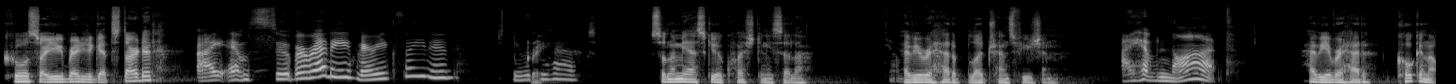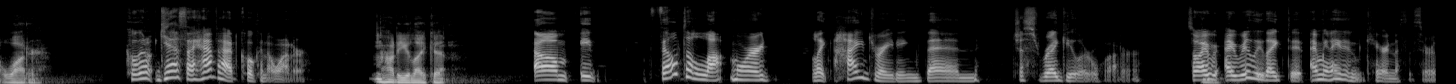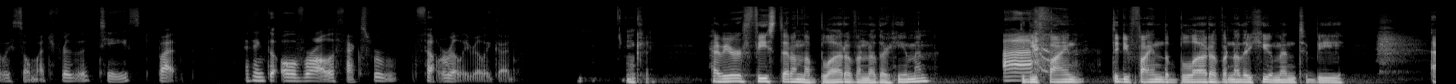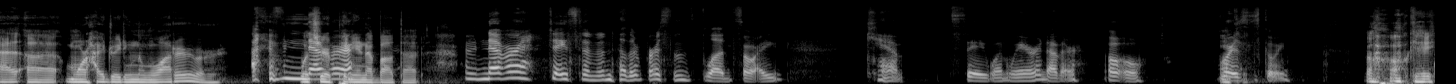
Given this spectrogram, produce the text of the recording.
cool. So are you ready to get started? I am super ready. Very excited. See what you Great. have. So let me ask you a question, Isela. Have you ever had a blood transfusion? I have not. Have you ever had coconut water? Coconut. Yes, I have had coconut water. How do you like it? Um, it felt a lot more like hydrating than just regular water. So I, I really liked it. I mean, I didn't care necessarily so much for the taste, but I think the overall effects were felt really, really good. Okay. Have you ever feasted on the blood of another human? Did Uh, you find did you find the blood of another human to be uh, uh, more hydrating than water, or I've what's never, your opinion about that? I've never tasted another person's blood, so I can't say one way or another. Uh oh, where is Okay. this going? okay.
